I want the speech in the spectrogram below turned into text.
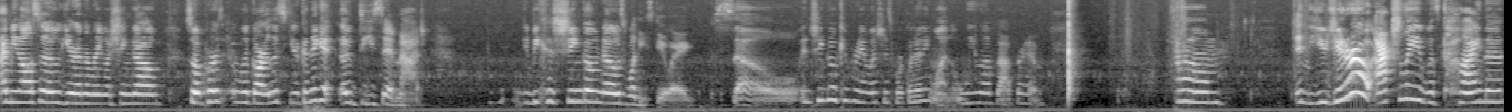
I mean, also, you're in the ring with Shingo. So, of course, regardless, you're going to get a decent match. Because Shingo knows what he's doing. So, and Shingo can pretty much just work with anyone. We love that for him. Um, and Yujiro actually was kind of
